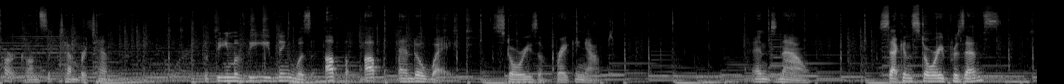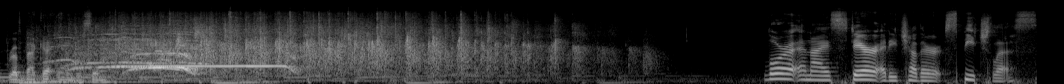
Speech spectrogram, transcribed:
Park on September 10th. The theme of the evening was Up, Up, and Away Stories of Breaking Out. And now, Second Story presents Rebecca Anderson. Laura and I stare at each other, speechless.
